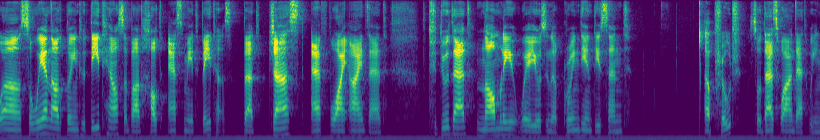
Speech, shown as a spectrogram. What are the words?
uh, so we are not going to details about how to estimate betas, but just FYI that to do that, normally we're using a gradient descent approach. So that's why that we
